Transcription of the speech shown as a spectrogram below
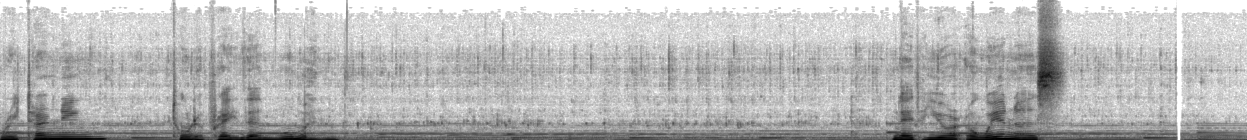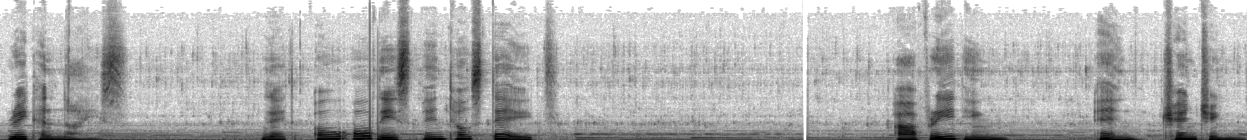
returning to the present moment. Let your awareness recognize that all of these mental states are fleeting and changing.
